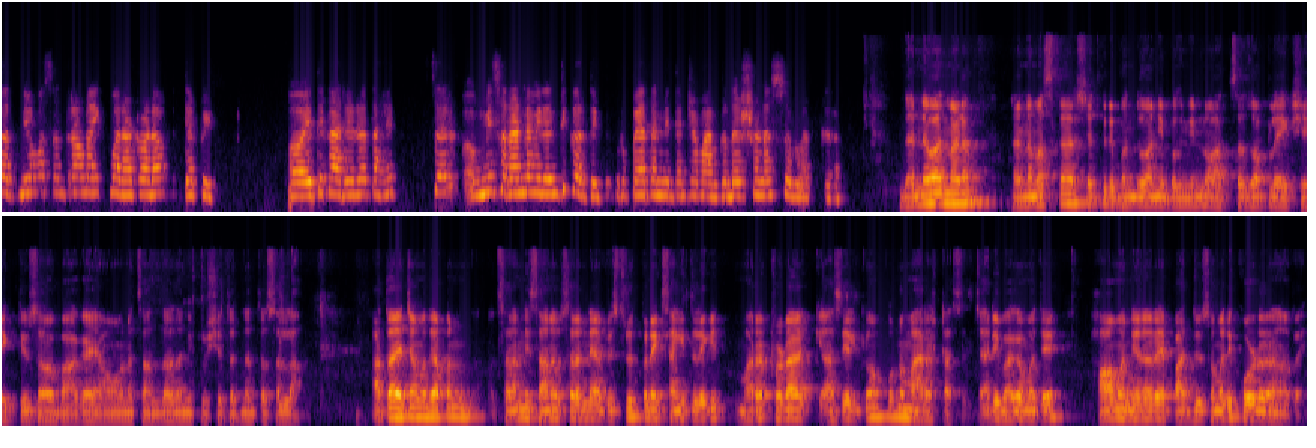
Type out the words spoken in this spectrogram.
तज्ज्ञ वसंतराव नाईक मराठवाडा विद्यापीठ येथे कार्यरत आहेत. सर मी सरांना विनंती करते की कृपया त्यांनी त्यांच्या मार्गदर्शनास सुरुवात करा धन्यवाद मॅडम. नमस्कार शेतकरी बंधू आणि भगिनींनो. आजचा जो आपला 131वा भाग आहे हवामानाचा अंदाज आणि कृषी तज्ञांचा सल्ला. आता याच्यामध्ये आपण सरांनी सानप सरांनी विस्तृतपणे एक सांगितलेलं की मराठवाडा असेल किंवा पूर्ण महाराष्ट्र असेल चारही भागामध्ये हवामान येणार आहे पाच दिवसामध्ये कोरडं राहणार आहे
